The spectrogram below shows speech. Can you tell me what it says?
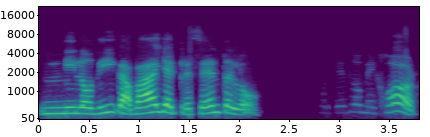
ni lo diga, vaya y preséntelo, porque es lo mejor.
